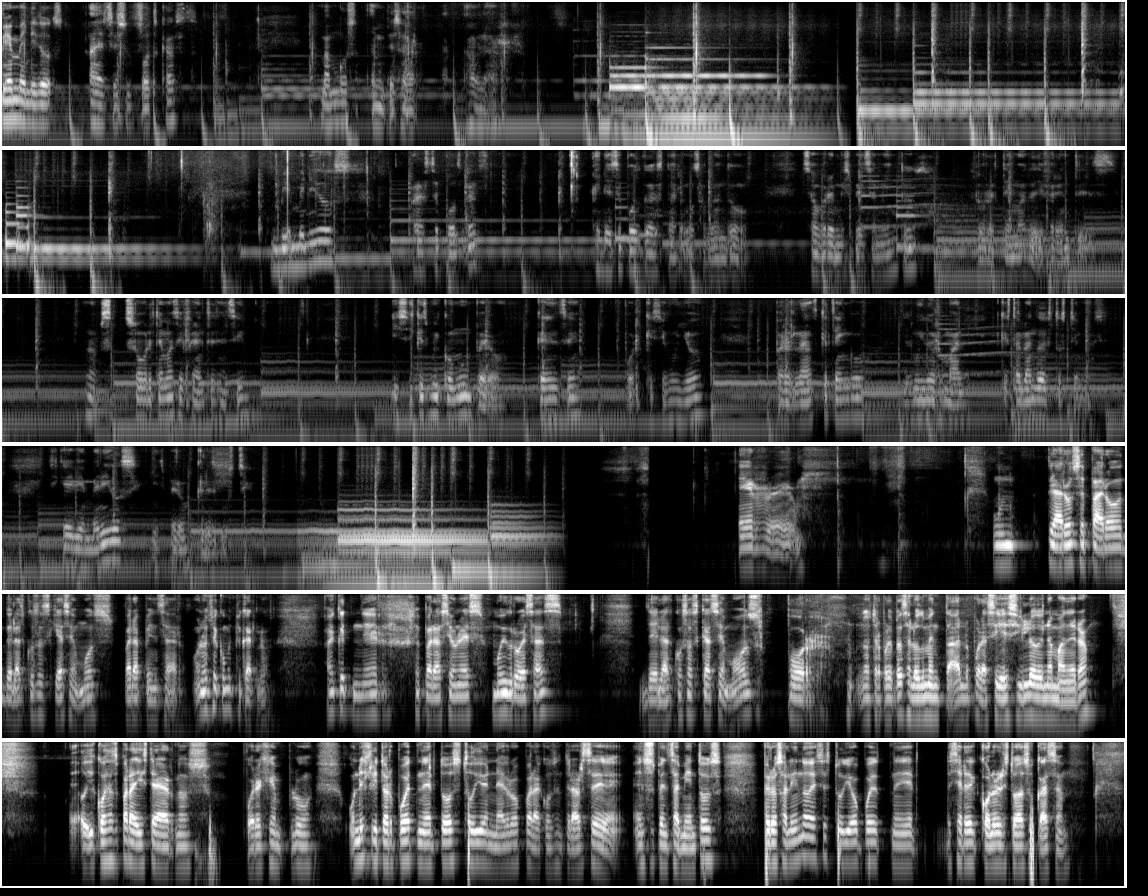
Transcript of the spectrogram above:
Bienvenidos a este su podcast. Vamos a empezar a hablar. Bienvenidos a este podcast. En este podcast estaremos hablando sobre mis pensamientos, sobre temas de diferentes pues, sobre temas diferentes en sí. Y sé que es muy común, pero quédense porque según yo, para la edad que tengo, es muy normal que esté hablando de estos temas. Así que bienvenidos y espero que les guste. Eh, un claro separo de las cosas que hacemos para pensar, o no sé cómo explicarlo. Hay que tener separaciones muy gruesas de las cosas que hacemos por nuestra propia salud mental, o por así decirlo de una manera, y cosas para distraernos. Por ejemplo, un escritor puede tener todo estudio en negro para concentrarse en sus pensamientos, pero saliendo de ese estudio puede tener de ser de colores toda su casa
